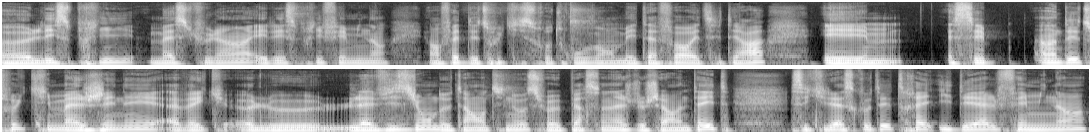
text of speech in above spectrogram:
euh, l'esprit masculin et l'esprit féminin. Et en fait des trucs qui se retrouvent en métaphore etc et c'est un des trucs qui m'a gêné avec le, la vision de Tarantino sur le personnage de Sharon Tate, c'est qu'il a ce côté très idéal féminin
